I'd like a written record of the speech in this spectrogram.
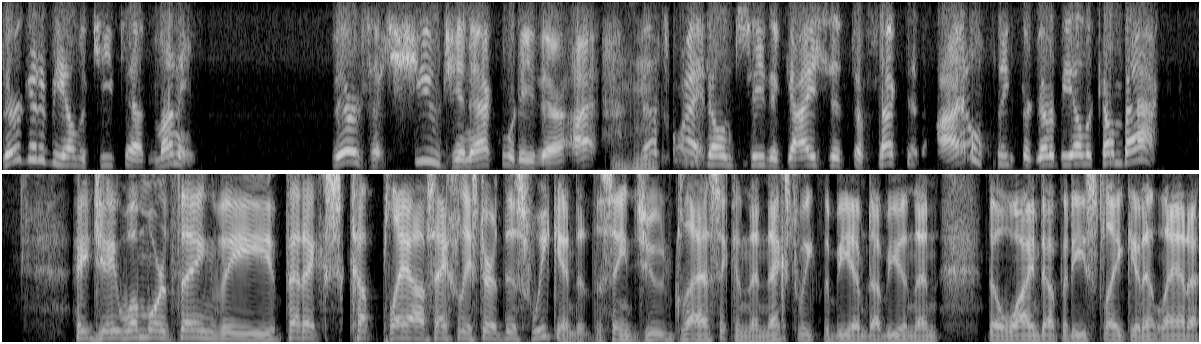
they're going to be able to keep that money. There's a huge inequity there. I, mm-hmm. That's why I don't see the guys that defected. I don't think they're going to be able to come back. Hey, Jay, one more thing. The FedEx Cup playoffs actually start this weekend at the St. Jude Classic, and then next week the BMW, and then they'll wind up at East Lake in Atlanta.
